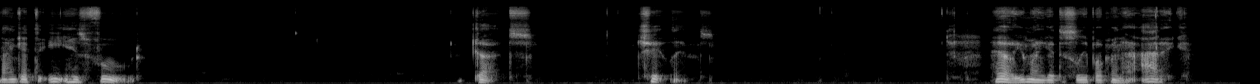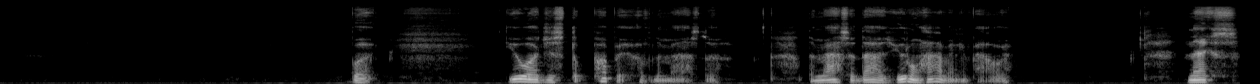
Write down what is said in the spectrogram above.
and I get to eat his food. Guts. Chitlins. Hell, you might get to sleep up in the attic. But you are just the puppet of the master. The master dies, you don't have any power. Next,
